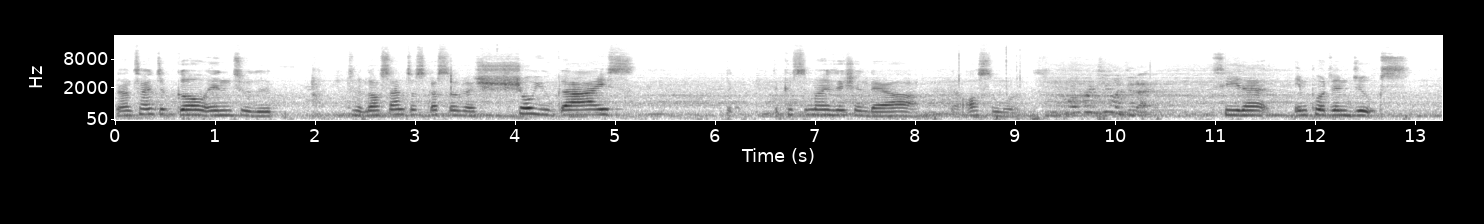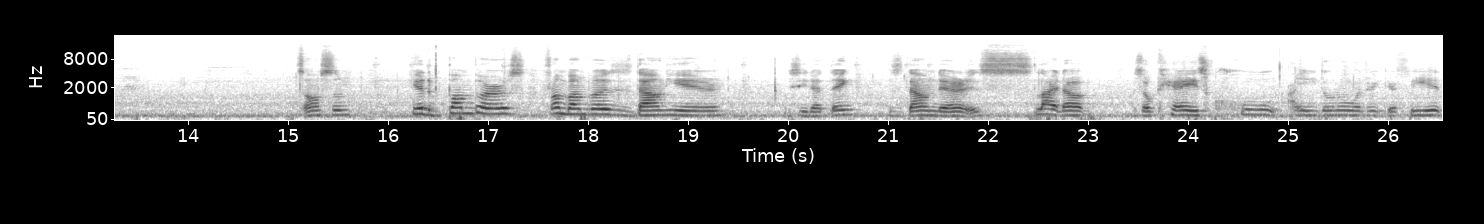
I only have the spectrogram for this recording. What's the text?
Now I'm trying to go into the to Los Santos Custom and show you guys the, the customization there are. The awesome ones. What brings you in today? See that? Imponte Dukes. It's awesome. Here the bumpers, front bumpers is down here. You see that thing? It's down there. It's slide up. It's okay. It's cool. I don't know whether you can see it.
